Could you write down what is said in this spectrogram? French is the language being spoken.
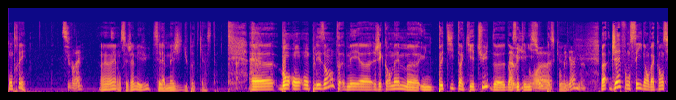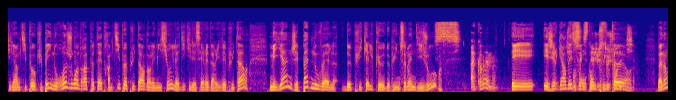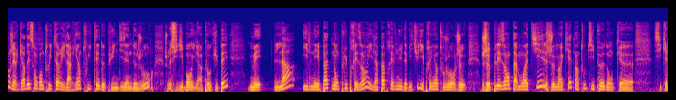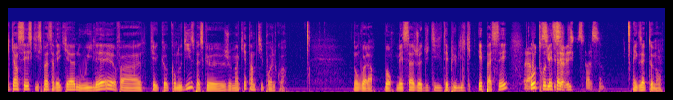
C'est vrai. Ouais, ouais, on s'est jamais vu. C'est la magie du podcast. Euh, bon, on, on plaisante, mais euh, j'ai quand même euh, une petite inquiétude dans Ah cette oui, émission pour, parce que bah, Jeff, on sait, il est en vacances, il est un petit peu occupé. Il nous rejoindra peut-être un petit peu plus tard dans l'émission. Il a dit qu'il essaierait d'arriver plus tard. Mais Yann, j'ai pas de nouvelles depuis quelques, depuis une semaine, dix jours. Ah, quand même. Et, et j'ai regardé son compte Twitter. Bah non, j'ai regardé son compte Twitter. Il a rien tweeté depuis une dizaine de jours. Je me suis dit bon, il est un peu occupé. Mais là, il n'est pas non plus présent. Il n'a pas prévenu. D'habitude, il prévient toujours. Je, je plaisante à moitié. Je m'inquiète un tout petit peu. Donc, euh, si quelqu'un sait ce qui se passe avec Yann, où il est, enfin, qu'on nous dise, parce que je m'inquiète un petit poil, quoi. Donc voilà. Bon, message d'utilité publique est passé. Voilà. Autre si message Vous savez du- ce qui se passe. Exactement.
